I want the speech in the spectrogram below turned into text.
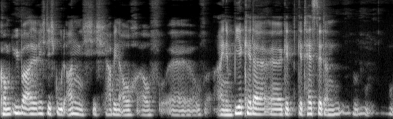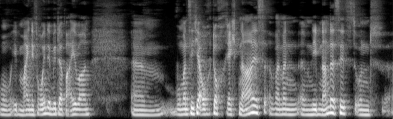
kommt überall richtig gut an. Ich, ich habe ihn auch auf, äh, auf einem Bierkeller äh, getestet, an, wo eben meine Freunde mit dabei waren, ähm, wo man sich ja auch doch recht nah ist, weil man ähm, nebeneinander sitzt und äh,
